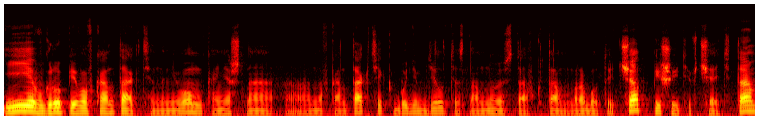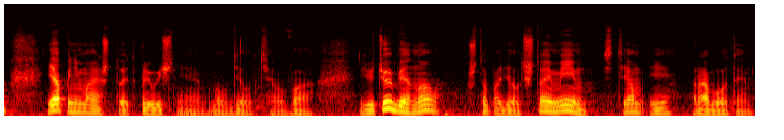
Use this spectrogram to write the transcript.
и в группе во ВКонтакте. На него мы, конечно, э, на ВКонтакте будем делать основную ставку. Там работает чат, пишите в чате там. Я понимаю, что это привычнее было делать в YouTube, но что поделать, что имеем, с тем и работаем.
